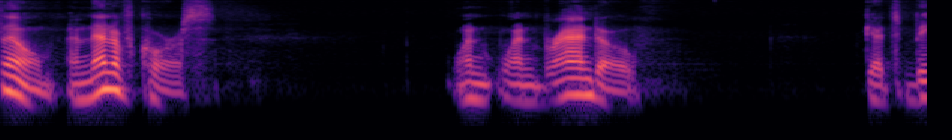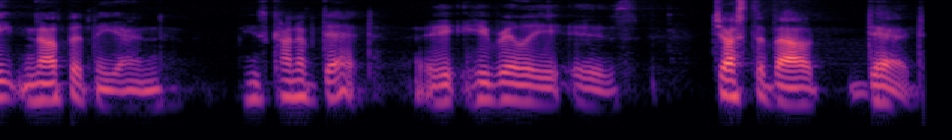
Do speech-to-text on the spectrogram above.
film. And then, of course, when, when Brando gets beaten up at the end, he's kind of dead. He, he really is just about dead.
